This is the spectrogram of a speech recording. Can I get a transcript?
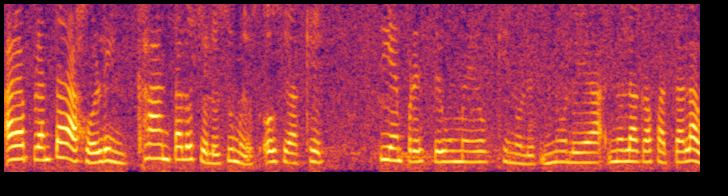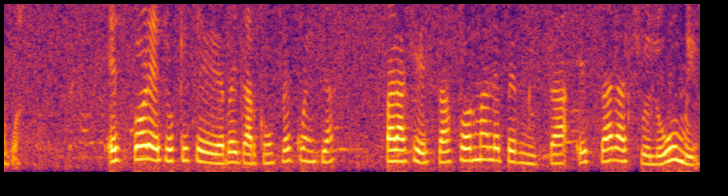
A la planta de ajo le encanta los suelos húmedos, o sea que siempre esté húmedo que no le, no le, no le haga falta el agua. Es por eso que se debe regar con frecuencia para que esta forma le permita estar al suelo húmedo.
